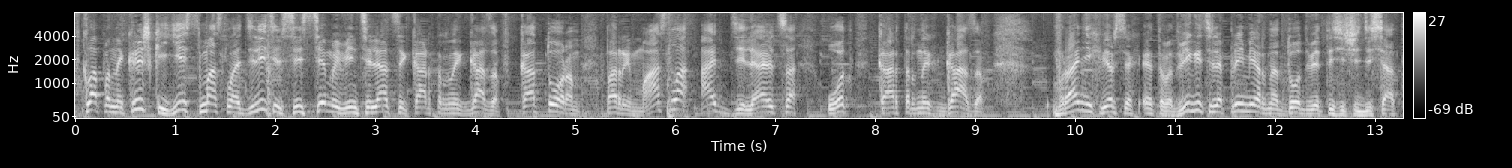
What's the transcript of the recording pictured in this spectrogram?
В клапанной крышке есть маслоотделитель системы вентиляции картерных газов, в котором пары масла отделяются от картерных газов. В ранних версиях этого двигателя примерно до 2010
